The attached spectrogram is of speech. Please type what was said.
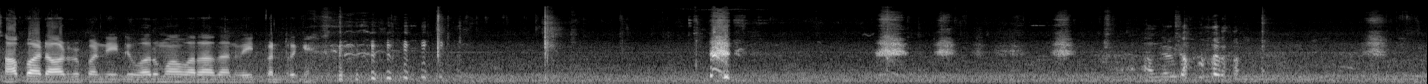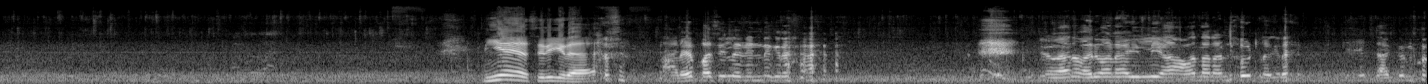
சாப்பாடு ஆர்டர் பண்ணிட்டு வருமா வராதான்னு வெயிட் பண்ணிருக்கேன் அங்கே இருக்க நீ ஏன் சிரிக்கிற? நானே பசியில் நின்னுக்கிறேன். இவன் வேற வருவானா இல்லையா? அவன் தான் நான் டவுட்ல இருக்கிறேன். டக்குன்னு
